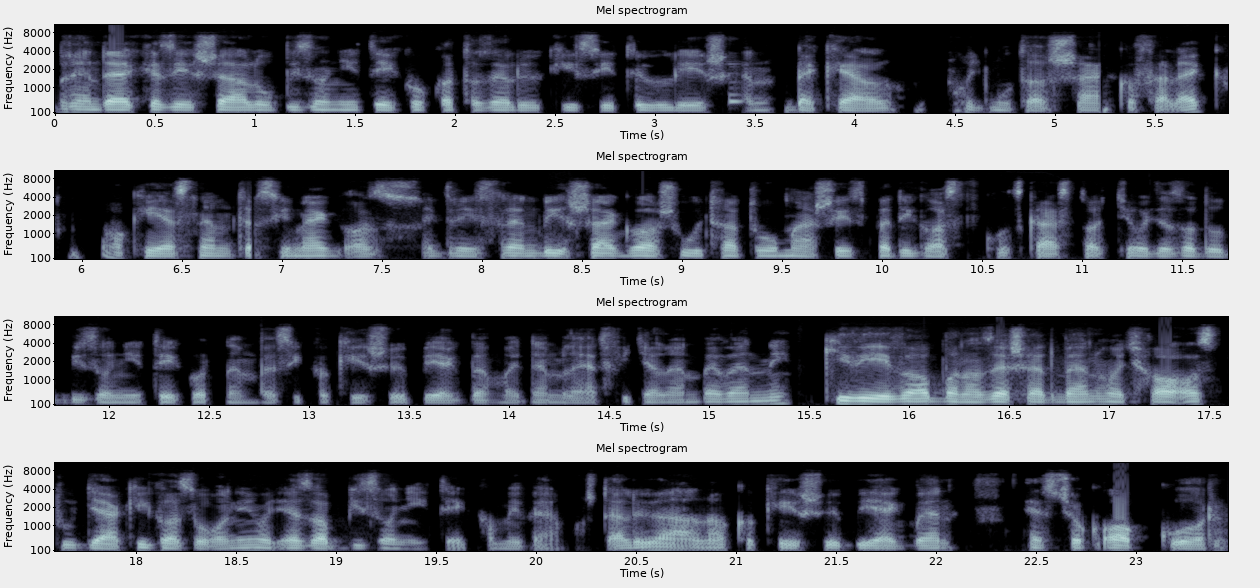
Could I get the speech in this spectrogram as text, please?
rendelkezésre álló bizonyítékokat az előkészítő ülésen be kell, hogy mutassák a felek. Aki ezt nem teszi meg, az egyrészt rendbírsággal sújtható, másrészt pedig azt kockáztatja, hogy az adott bizonyítékot nem veszik a későbbiekben, vagy nem lehet figyelembe venni. Kivéve abban az esetben, hogyha azt tudják igazolni, hogy ez a bizonyíték, amivel most előállnak a későbbiek ezekben ez csak akkor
